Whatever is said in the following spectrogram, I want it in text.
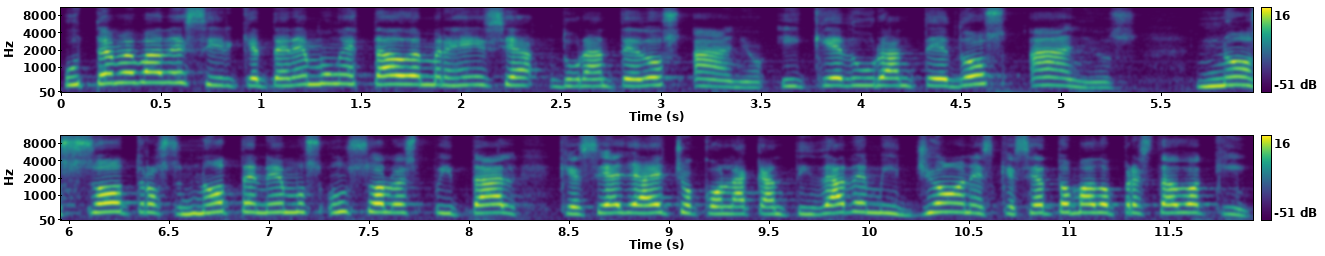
Usted me va a decir que tenemos un estado de emergencia durante dos años y que durante dos años nosotros no tenemos un solo hospital que se haya hecho con la cantidad de millones que se ha tomado prestado aquí.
